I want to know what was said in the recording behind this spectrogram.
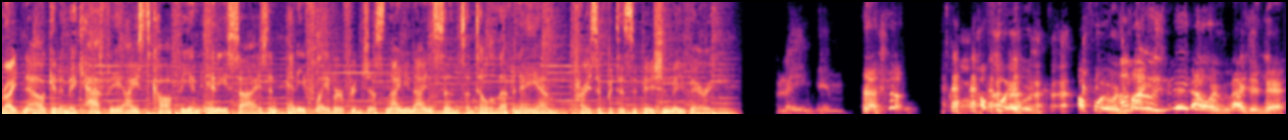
Right now, get a McCafe iced coffee in any size and any flavor for just 99 cents until 11 a.m. Price of participation may vary. blame him. I thought it was I thought it was I thought Mike it was me, that was though. lagging there.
